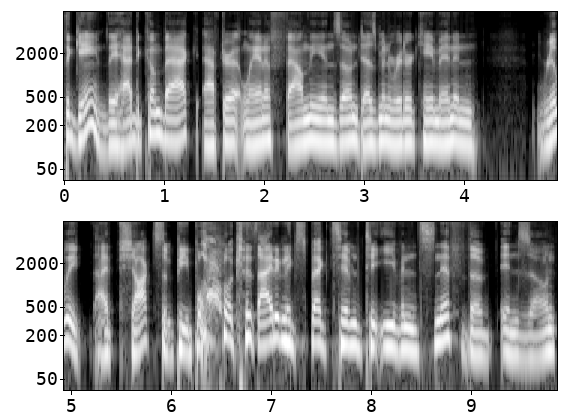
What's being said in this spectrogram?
the game. They had to come back after Atlanta found the end zone. Desmond Ridder came in and really I shocked some people because I didn't expect him to even sniff the end zone.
